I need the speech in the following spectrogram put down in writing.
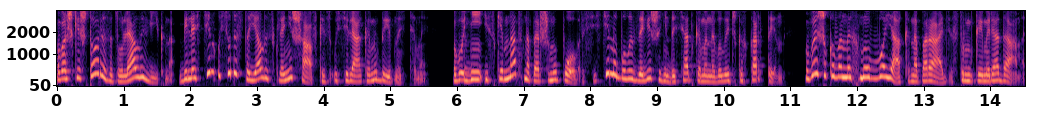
Важкі штори затуляли вікна. Біля стін усюди стояли скляні шафки з усілякими дивностями. В одній із кімнат на першому поверсі стіни були завішені десятками невеличких картин, вишукуваних, мов вояки на параді, стрункими рядами.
